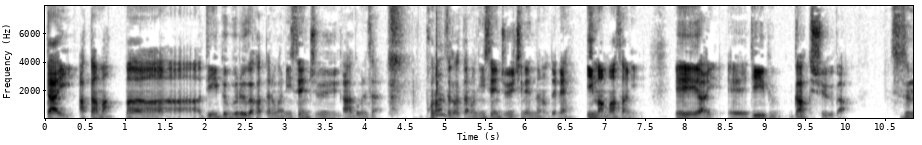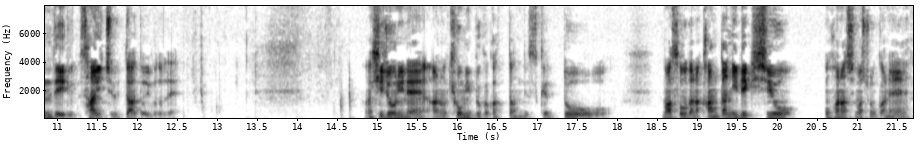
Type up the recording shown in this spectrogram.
代頭、まあ、ディープブルーが勝ったのが2010、あ、ごめんなさい。ポナンザが勝ったのは2011年なのでね、今まさに AI、えー、ディープ学習が進んでいる最中だということで、非常にね、あの、興味深かったんですけど、まあそうだな、簡単に歴史をお話しましょうかね。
